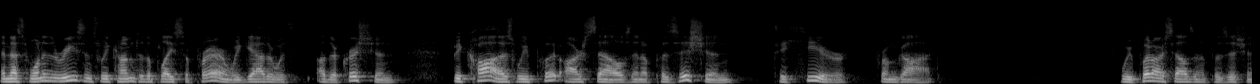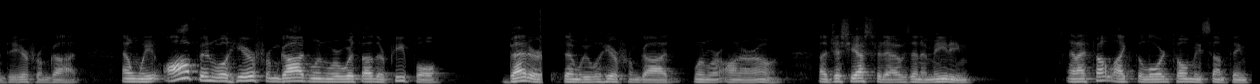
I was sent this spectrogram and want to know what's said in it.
And that's one of the reasons we come to the place of prayer and we gather with other Christians because we put ourselves in a position to hear from God. We put ourselves in a position to hear from God. And we often will hear from God when we're with other people better than we will hear from God when we're on our own. Uh, just yesterday, I was in a meeting and I felt like the Lord told me something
